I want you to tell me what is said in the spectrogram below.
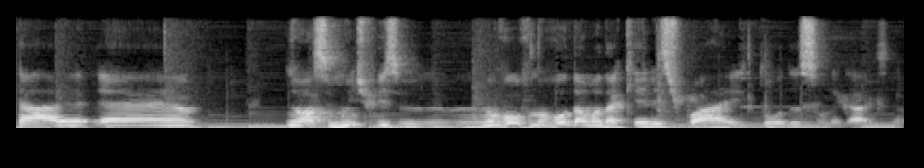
Cara, é. Nossa, muito difícil. Não vou, não vou dar uma daqueles, tipo, ai, todas são legais, não.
